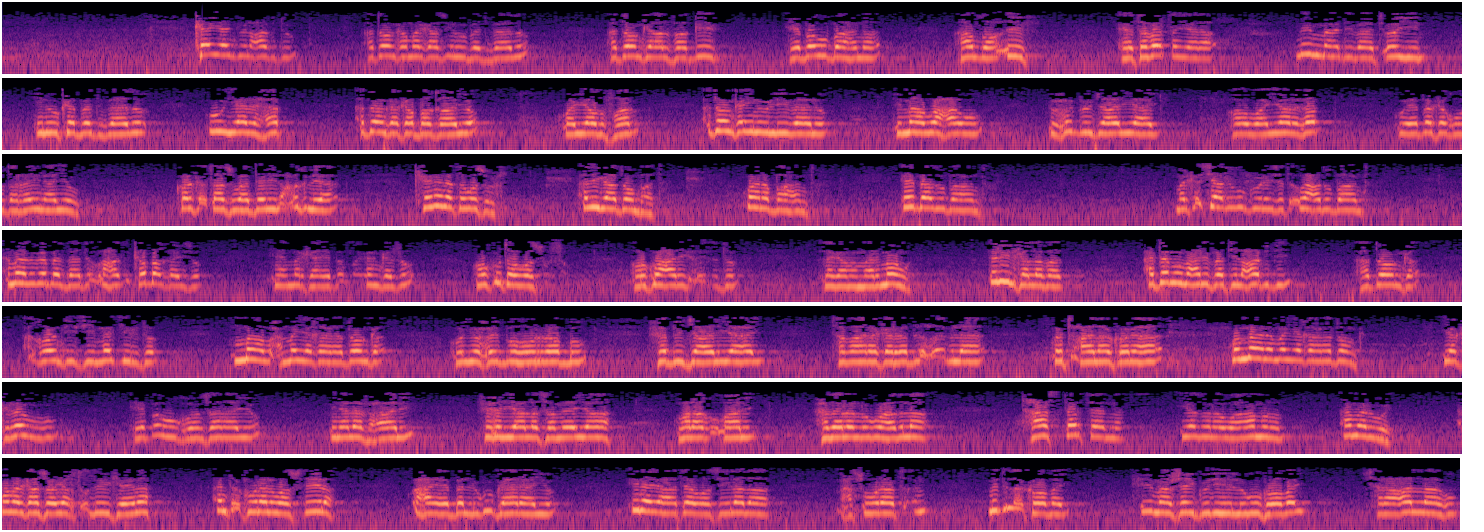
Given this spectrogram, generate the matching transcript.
ka yanju lcabdu addoonka markaas inuu badbaado addoonkii alfaqiir eebba u baahnaa aldaciif ee tabarta yaraa mimaa dhibaatooyin inuu ka badbaado uu yarhab addoonka ka baqaayo wayadfar addoonka inuu liibaano bimaa waxa uu yuxibu jecel yahay oo wayargab uu eebba ka quudaraynayo kolka taas waa daliil caqli ah. Keenana tawasulkii adiga addoon baa tahay waana baahan tahay eebbaad u baahan tahay marka si aad ugu guulaysato waxaad u baahan tahay ama aad uga badbaado waxaad ka baqayso inaad markaa eebba magan gasho oo ku tawasusho oo ku xarig xirato lagama maarmaan wey daliilka labaad cadamu macrifati alcabdi addoonka aqoontiisii ma jirto maa wax ma yaqaan addoonka wa yuxibuhu rabbu rabbi jecel yahay tabaaraka rabbi xablaa wa tacaalaa koraha wamaana ma yaqaan addoonka yakrahuhu eebba uu qoonsanayo min alafcaali ficilyaa la sameeyaa walaqwaali hadallo lagu hadlaa taas darteedna iyaduna waa amrun amar wey amarkaasoo yaktadii keena an takuuna alwasiila waxa eebba lagu gaarayo inay ahaatee wasiiladaa maxsuuratan mid la koobay fii maa shay gudihii lagu koobay sharaca allaahu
